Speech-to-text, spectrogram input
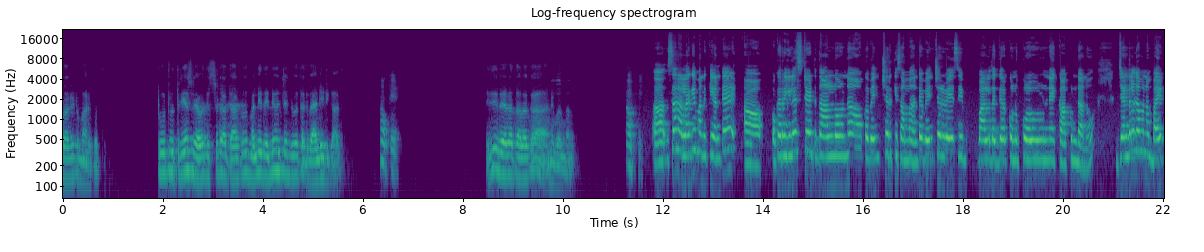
ప్రాజెక్ట్ మారిపోతుంది. టూ టు త్రీ ఇయర్స్ వ్యవధిస్తాడు ఆ తర్వాత మళ్ళీ రెన్యువల్ చేంజ్ పోతే అది వ్యాలిడిటీ కాదు. ఓకే. ఇది రేరా తాలూకా నిబంధన. సార్ అలాగే మనకి అంటే ఒక రియల్ ఎస్టేట్ దానిలోన ఒక వెంచర్కి సంబంధం అంటే వెంచర్ వేసి వాళ్ళ దగ్గర కొనుక్కునే కాకుండాను జనరల్గా మనం బయట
